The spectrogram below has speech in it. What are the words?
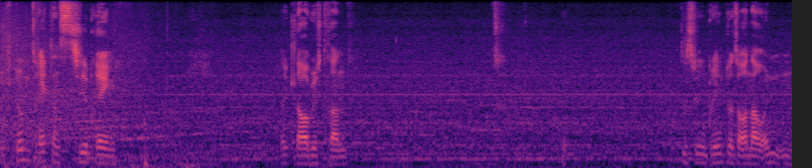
Bestimmt direkt ans Ziel bringen. Da glaube ich dran. Deswegen bringt uns auch nach unten.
